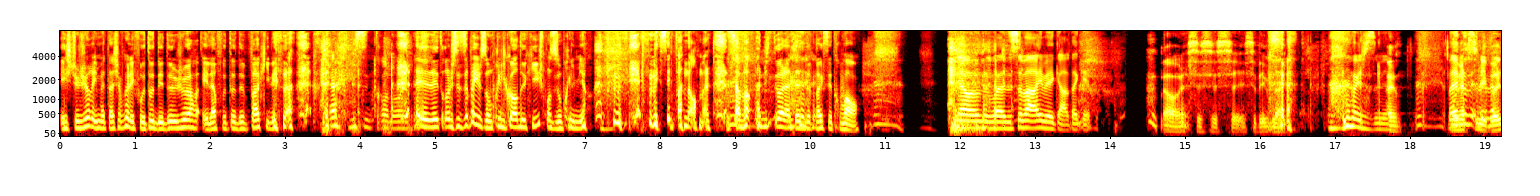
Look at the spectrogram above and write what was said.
Et je te jure, ils mettent à chaque fois les photos des deux joueurs. Et la photo de Pac, il est là. c'est trop drôle. Est trop- Je sais pas, ils ont pris le corps de qui Je pense qu'ils ont pris le mien. Mais c'est pas normal. Ça va pas du tout à la tête de Pac, c'est trop marrant. Non, mais ça va arriver, Karl, t'inquiète. Non, ouais, c'est- c'est c'est- c'est des blagues. oui, je sais bien. Bah, écoute, merci les bah- boys.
